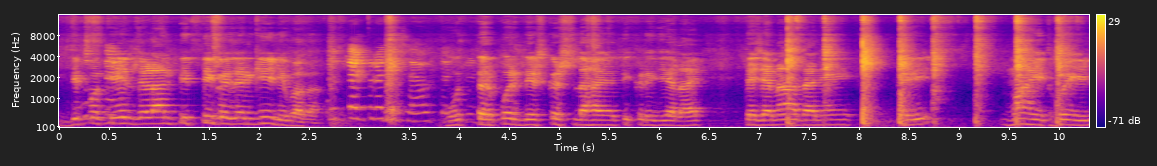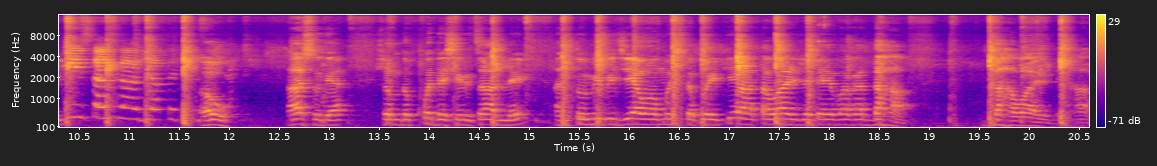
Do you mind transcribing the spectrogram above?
दीपक येलजळ आणि ती तिघ जण गेली बघा. उत्तर प्रदेश उत्तर प्रदेश. कसला आहे तिकडे गेलाय. त्याच्या नादाने तरी माहीत होईल. हो असू द्या. समजा पदशीर चाललंय आणि तुम्ही बी जेवा मस्त पैकी आता वाजले ते बघा दहा. दहा वाजले हा.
